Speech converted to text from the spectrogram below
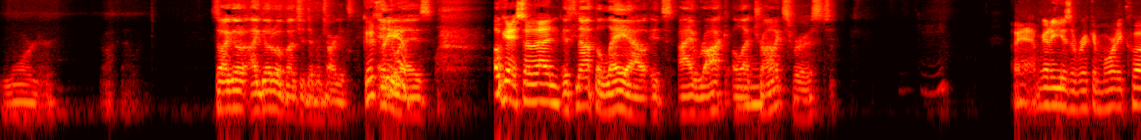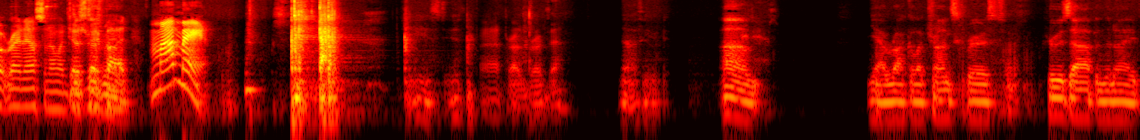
Warner. Rock that one. So I go I go to a bunch of different targets. Good for you. Anyways, Okay, so then it's not the layout. It's I rock electronics first. okay, I'm gonna use a Rick and Morty quote right now, so no one judges Just me. does But my man, Jeez, dude. I probably broke that. No, I think. Um, yeah, rock electronics first. Cruise up, and then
